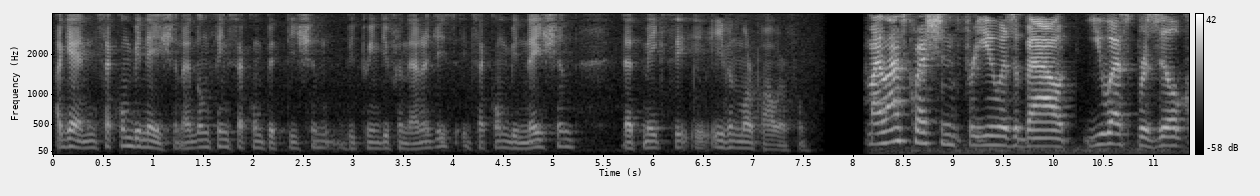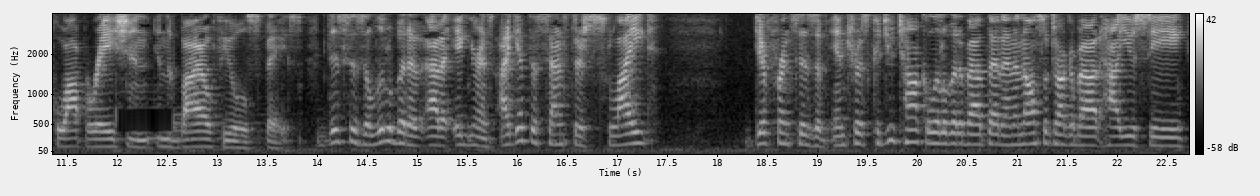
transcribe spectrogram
again, it's a combination. I don't think it's a competition between different energies. It's a combination that makes it even more powerful. My last question for you is about US Brazil cooperation in the biofuel space. This is a little bit of out of ignorance. I get the sense there's slight differences of interest. Could you talk a little bit about that and then also talk about how you see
